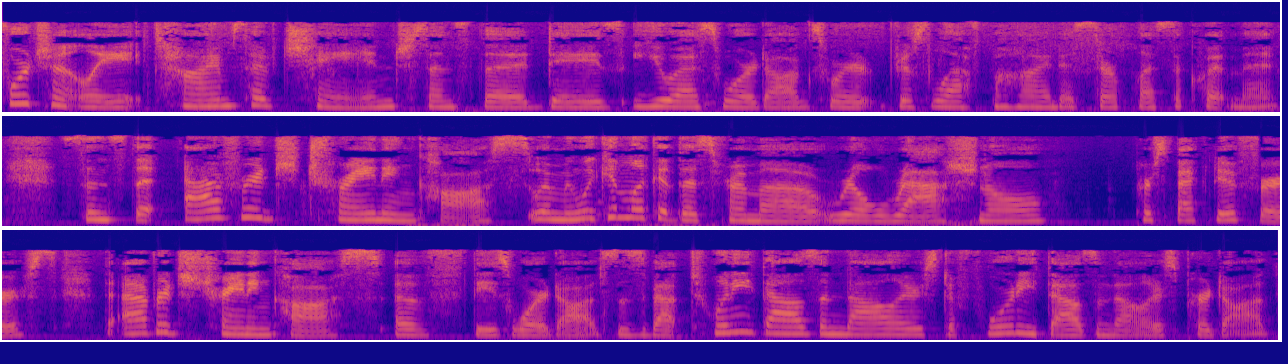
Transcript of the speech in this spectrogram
Fortunately, times have changed since the days U.S. war dogs were just left behind as surplus equipment. Since the average training costs, I mean, we can look at this from a real rational perspective first. The average training costs of these war dogs is about $20,000 to $40,000 per dog.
